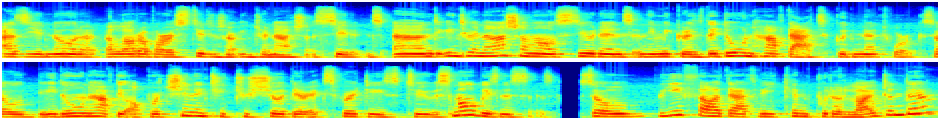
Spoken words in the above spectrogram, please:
as you know that a lot of our students are international students and international students and immigrants they don't have that good network. So they don't have the opportunity to show their expertise to small businesses. So we thought that we can put a light on them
